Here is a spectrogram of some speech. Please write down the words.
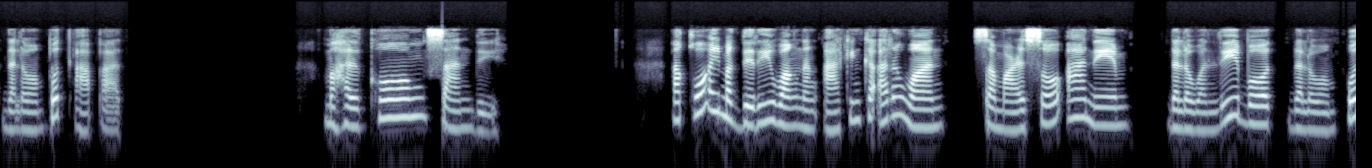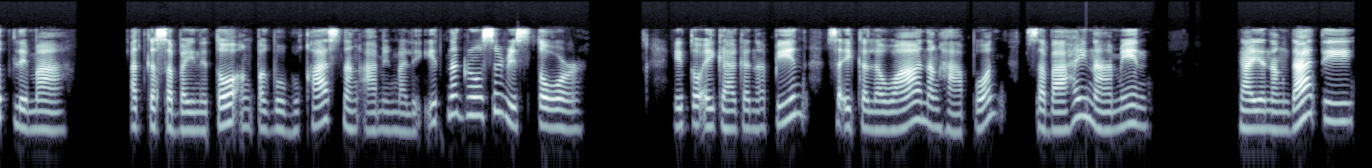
2024. Mahal kong Sandy, Ako ay magdiriwang ng aking kaarawan sa Marso 6, 2025 at kasabay nito ang pagbubukas ng aming maliit na grocery store. Ito ay gaganapin sa ikalawa ng hapon sa bahay namin. Gaya ng dati,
